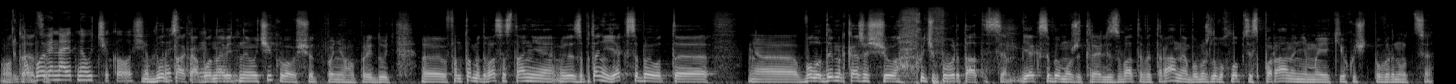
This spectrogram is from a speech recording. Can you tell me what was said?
От, е, Або це- він навіть не очікував, що Бо хтось так, або навіть не очікував, що по нього прийдуть. Е, Фантоми, до вас останнє е, запитання. Як себе, от е, е, Володимир каже, що хочу повертатися. Як себе можуть реалізувати ветерани або, можливо, хлопці з пораненнями, які хочуть повернутися?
